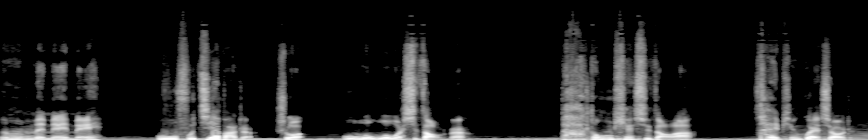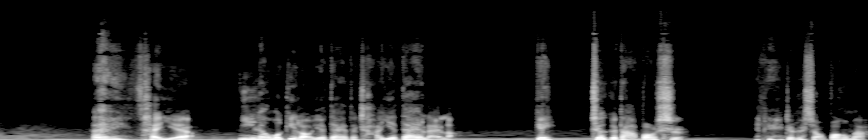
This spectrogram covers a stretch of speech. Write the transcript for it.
嗯，没没没。五福结巴着，说：“我我我我洗澡呢，大冬天洗澡啊？”蔡平怪笑着：“哎，蔡爷，您让我给老爷带的茶叶带来了，给这个大包是，这个小包嘛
